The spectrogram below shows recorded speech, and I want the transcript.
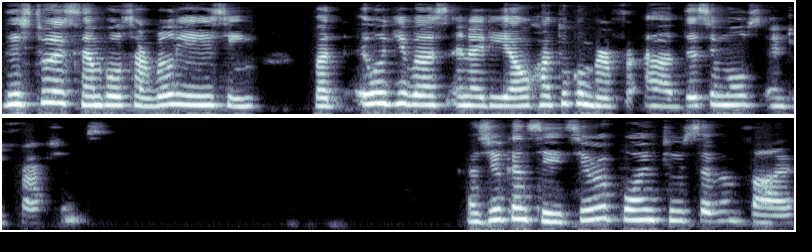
These two examples are really easy, but it will give us an idea of how to convert uh, decimals into fractions. As you can see, 0.275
